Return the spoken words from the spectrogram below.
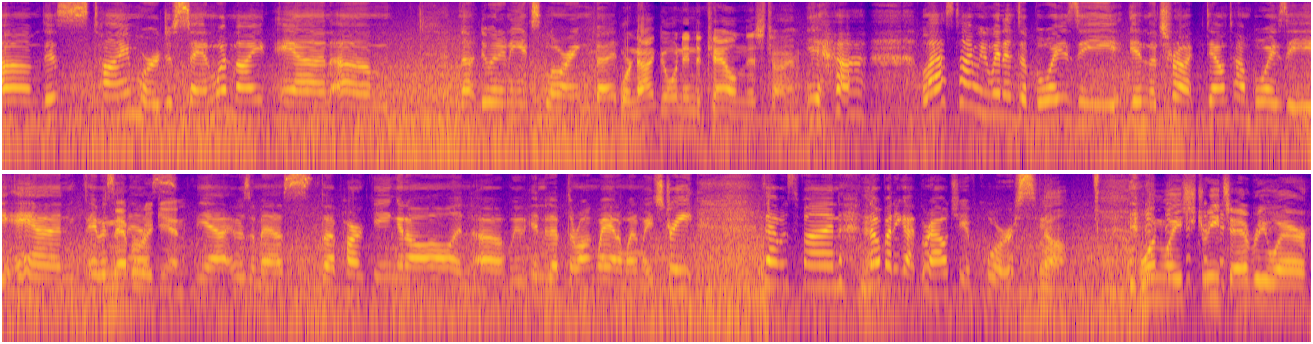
Um, this time we're just staying one night and um, not doing any exploring, but we're not going into town this time. Yeah. Last time we went into Boise in the truck, downtown Boise, and it was never again. Yeah, it was a mess. The parking and all, and uh, we ended up the wrong way on a one-way street. That was fun. Yeah. Nobody got grouchy, of course. No. One-way streets everywhere,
